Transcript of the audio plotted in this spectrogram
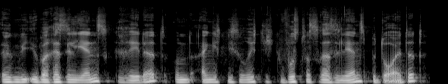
irgendwie über Resilienz geredet und eigentlich nicht so richtig gewusst, was Resilienz bedeutet.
